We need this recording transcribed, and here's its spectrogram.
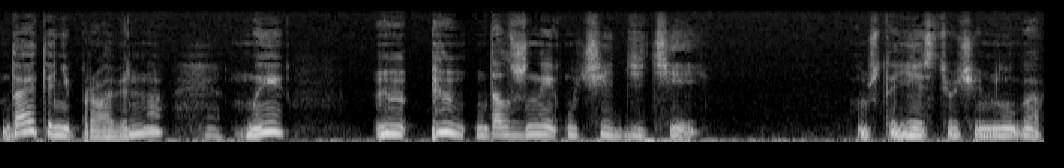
Да, это неправильно. Мы должны учить детей, потому что есть очень много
